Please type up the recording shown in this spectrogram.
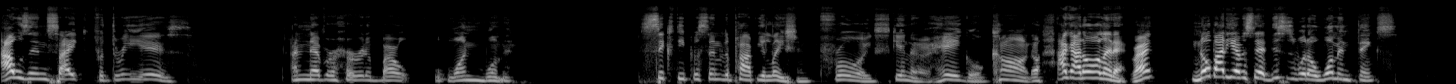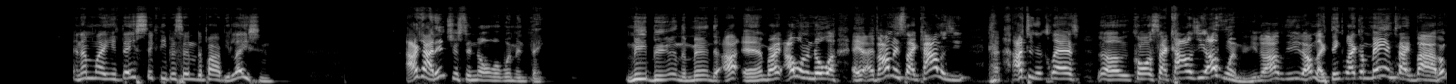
I was in psych for three years. I never heard about one woman. 60% of the population, Freud, Skinner, Hegel, Kant, uh, I got all of that, right? Nobody ever said this is what a woman thinks. And I'm like, if they 60% of the population, I got interest in knowing what women think. me being the man that I am, right? I want to know what, if I'm in psychology, I took a class uh, called Psychology of Women. You know, I, am like, think like a man type vibe. I'm,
